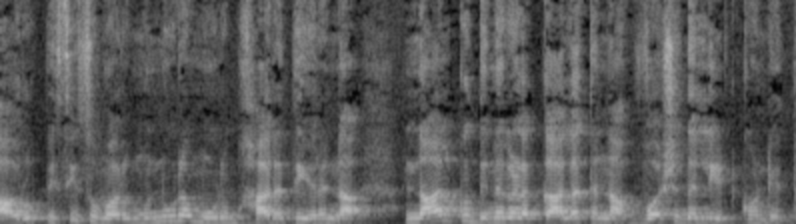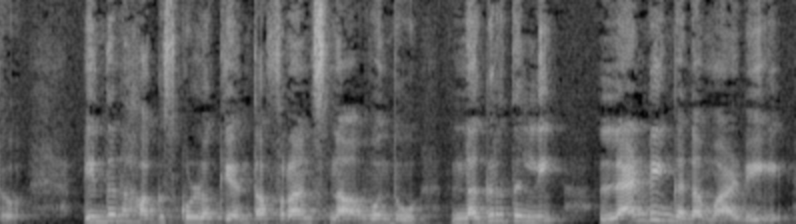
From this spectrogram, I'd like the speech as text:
ಆರೋಪಿಸಿ ಸುಮಾರು ಮುನ್ನೂರ ಮೂರು ಭಾರತೀಯರನ್ನ ನಾಲ್ಕು ದಿನಗಳ ಕಾಲ ತನ್ನ ವಶದಲ್ಲಿ ಇಟ್ಕೊಂಡಿತ್ತು. ಇಂಧನ ಹಾಕಿಸ್ಕೊಳ್ಳೋಕೆ ಅಂತ ಫ್ರಾನ್ಸ್ನ ಒಂದು ನಗರದಲ್ಲಿ ಲ್ಯಾಂಡಿಂಗ್ ಅನ್ನ ಮಾಡಿ,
